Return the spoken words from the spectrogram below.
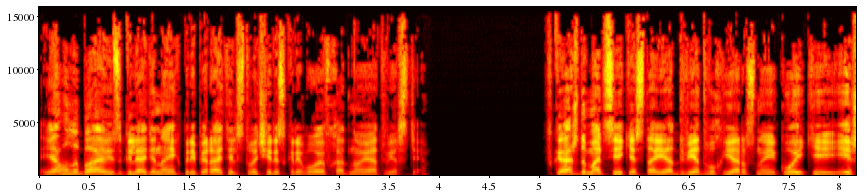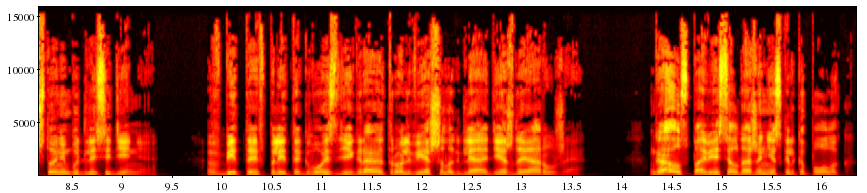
Я улыбаюсь, глядя на их препирательство через кривое входное отверстие. В каждом отсеке стоят две двухъярусные койки и что-нибудь для сидения. Вбитые в плиты гвозди играют роль вешалок для одежды и оружия. Гаус повесил даже несколько полок.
